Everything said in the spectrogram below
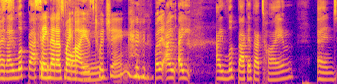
and I look back saying at that as my eye is twitching. But I, I, I look back at that time, and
